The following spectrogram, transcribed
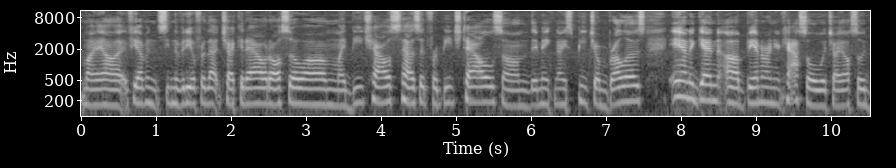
My, uh, if you haven't seen the video for that, check it out. Also, um, my beach house has it for beach towels. Um, they make nice beach umbrellas, and again, a banner on your castle, which I also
